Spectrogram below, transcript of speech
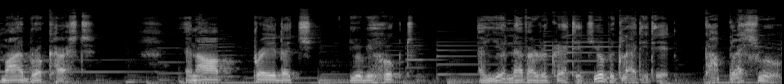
my broadcast, and I pray that you'll be hooked and you'll never regret it. You'll be glad you did. God bless you.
